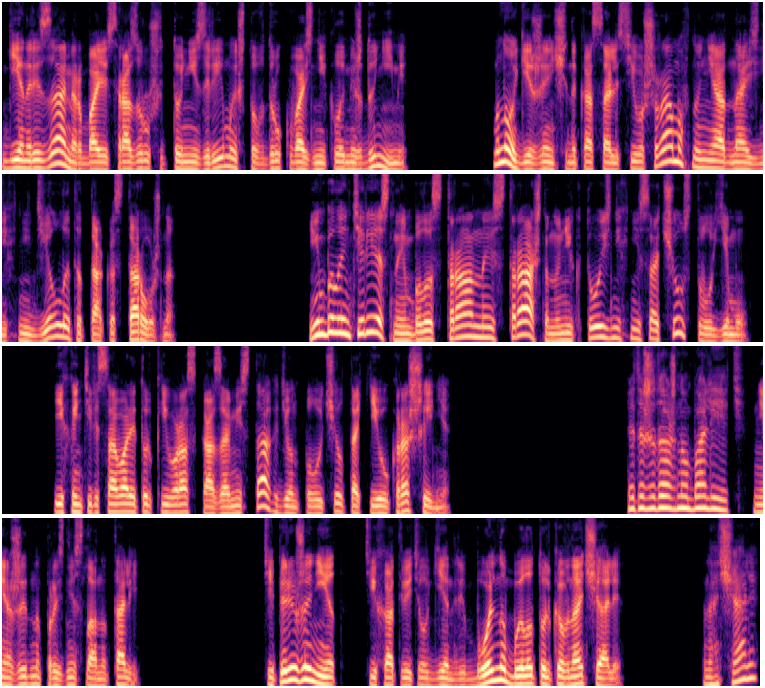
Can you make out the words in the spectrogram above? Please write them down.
Генри замер, боясь разрушить то незримое, что вдруг возникло между ними. Многие женщины касались его шрамов, но ни одна из них не делала это так осторожно. Им было интересно, им было странно и страшно, но никто из них не сочувствовал ему. Их интересовали только его рассказы о местах, где он получил такие украшения. «Это же должно болеть», — неожиданно произнесла Натали. «Теперь уже нет», — тихо ответил Генри. «Больно было только в начале». «В начале?»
